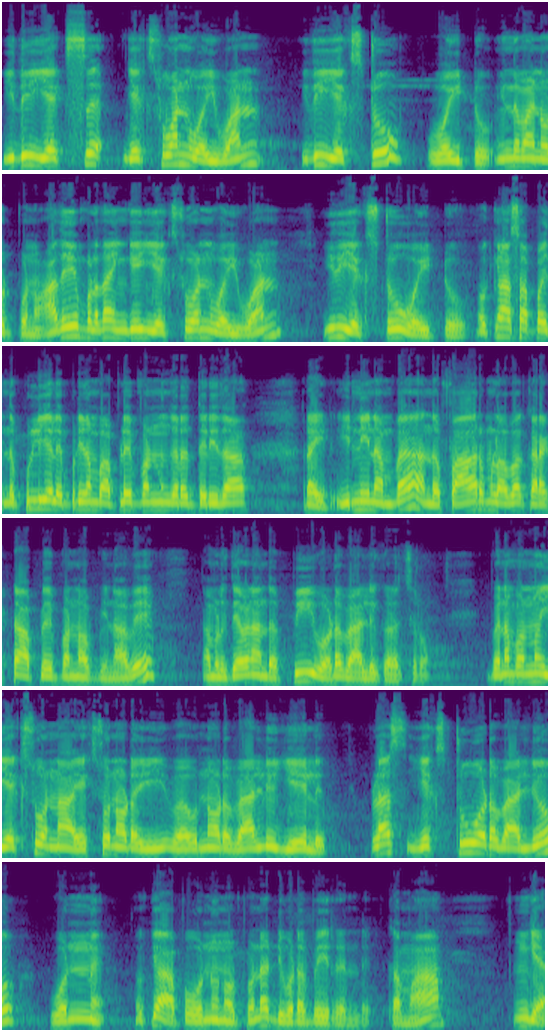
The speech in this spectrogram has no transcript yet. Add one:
இது X X one Y one இது எக்ஸ் டூ ஒய் டூ இந்த மாதிரி நோட் பண்ணும். அதே போல் தான் இங்கேயும் எக்ஸ் ஒன் ஒய் ஒன் இது எக்ஸ் டூ ஒய் டூ ஓகேவா ஸோ அப்போ இந்த புள்ளிகள் எப்படி நம்ம அப்ளை பண்ணுங்கிறது தெரியுதா? ரைட் இனி நம்ம அந்த ஃபார்முலாவை கரெக்டாக அப்ளை பண்ணோம் அப்படின்னாவே நம்மளுக்கு தேவையான அந்த பியோட வேல்யூ கிடச்சிரும். இப்போ என்ன பண்ணணும்? எக்ஸ் ஒன்னா எக்ஸ் ஒன்னோட ஒன்னோட வேல்யூ ஏழு. ப்ளஸ் எக்ஸ் டூவோட வேல்யூ ஒன்று ஓகே அப்போ ஒன்று நோட் பண்ண டிவைட் பை ரெண்டு. கமா இங்கே.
